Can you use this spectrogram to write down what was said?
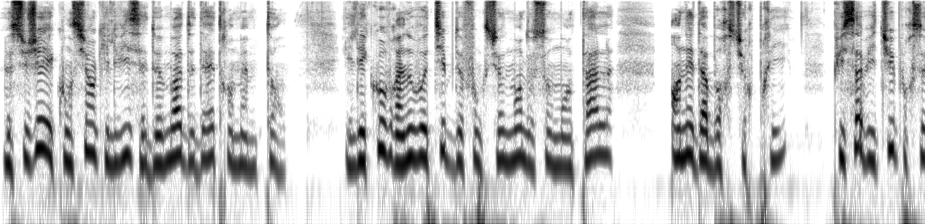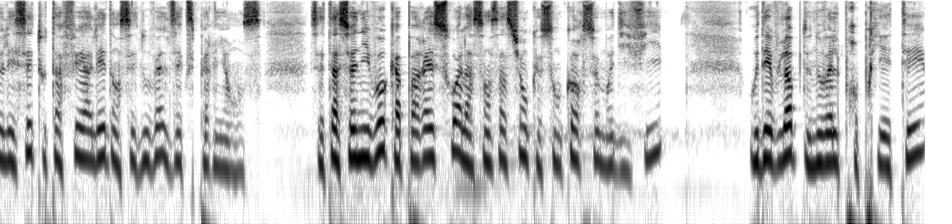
Le sujet est conscient qu'il vit ces deux modes d'être en même temps. Il découvre un nouveau type de fonctionnement de son mental, en est d'abord surpris, puis s'habitue pour se laisser tout à fait aller dans ces nouvelles expériences. C'est à ce niveau qu'apparaît soit la sensation que son corps se modifie, ou développe de nouvelles propriétés,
